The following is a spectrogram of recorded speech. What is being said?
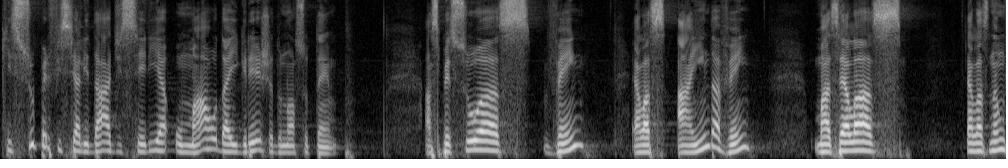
que superficialidade seria o mal da igreja do nosso tempo. As pessoas vêm, elas ainda vêm, mas elas elas não,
